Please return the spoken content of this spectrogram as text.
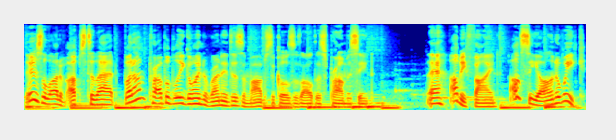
There's a lot of ups to that, but I'm probably going to run into some obstacles with all this promising. Eh, I'll be fine. I'll see y'all in a week.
